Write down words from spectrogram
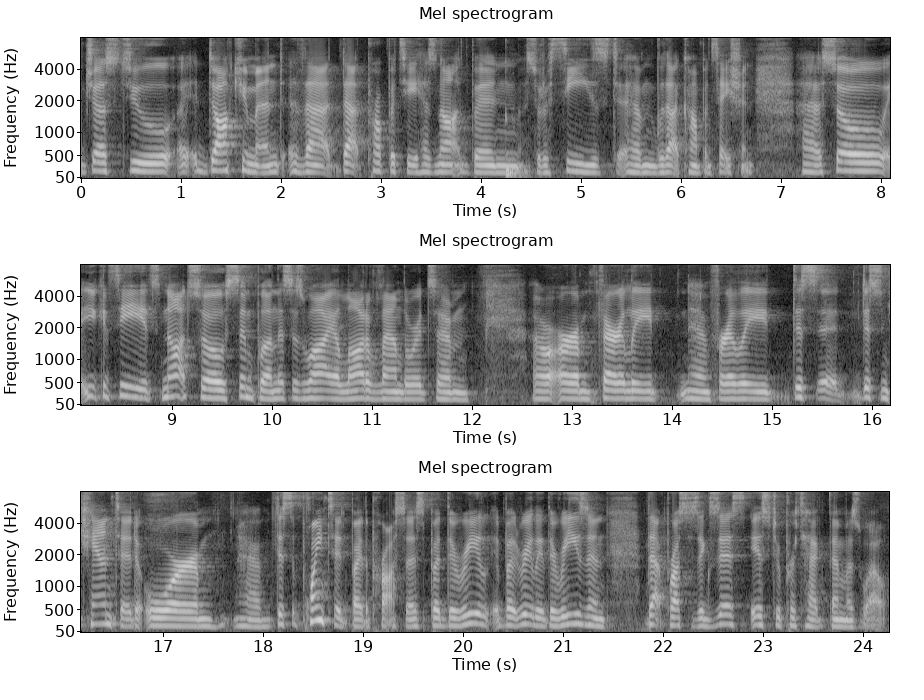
just to uh, document that that property has not been sort of seized um, without compensation. Uh, so you can see it's not so simple, and this is why a lot of landlords. Um, are, are fairly uh, fairly dis, uh, disenchanted or uh, disappointed by the process. But the real, but really, the reason that process exists is to protect them as well.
